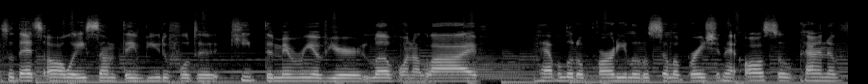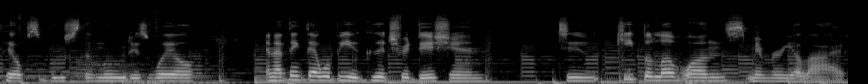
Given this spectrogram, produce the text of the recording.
so that's always something beautiful to keep the memory of your loved one alive. Have a little party, a little celebration that also kind of helps boost the mood as well. And I think that would be a good tradition to keep the loved one's memory alive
